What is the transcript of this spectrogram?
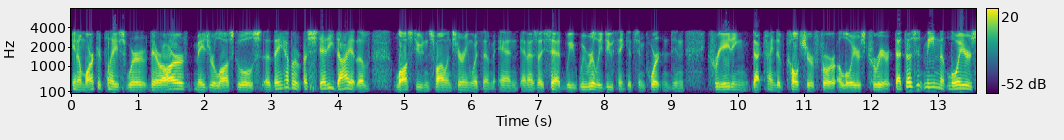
in a marketplace where there are major law schools, uh, they have a, a steady diet of law students volunteering with them. And, and as I said, we, we really do think it's important in creating that kind of culture for a lawyer's career. That doesn't mean that lawyers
